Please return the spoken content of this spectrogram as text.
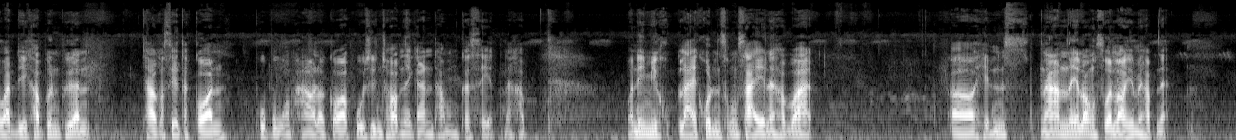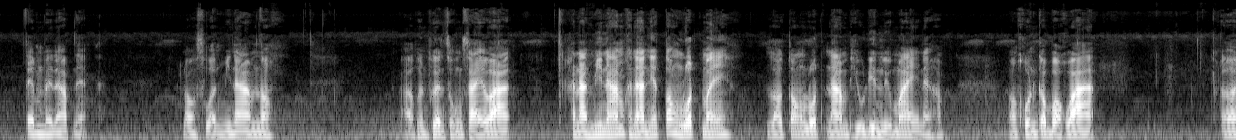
สวัสดีครับเพื่อนๆ ชาวเกษตรกร ผู้ปลูกมะพร้าวแล้วก็ผู้ชื่นชอบในการทำเกษตรนะครับ วันนี้มีหลายคนสงสัยนะครับว่าเเห็นน้ำในร่องสวนเราเห็นไหมครับเนี่ย เต็มเลยนะครับเนี่ยร่องสวนมีน้ำเนาะเอ่อเพื่อนๆสงสัยว่า ขนาดมีน้ำขนาดนี้ต้องลดไหมเราต้องลดน้ำผิวดินหรือไม่นะครับ บางคนก็บอกว่าเออ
